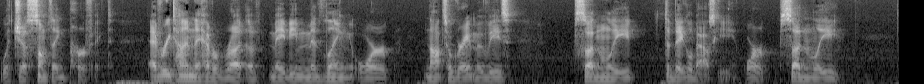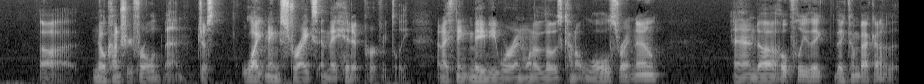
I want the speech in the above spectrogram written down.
with just something perfect. Every time they have a rut of maybe middling or not so great movies, suddenly The Big Lebowski or suddenly uh, No Country for Old Men. Just lightning strikes and they hit it perfectly. And I think maybe we're in one of those kind of lulls right now. And uh, hopefully they, they come back out of it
